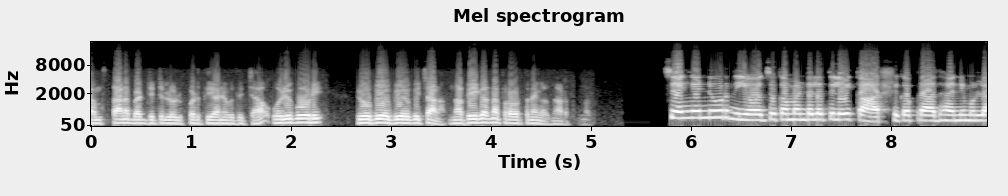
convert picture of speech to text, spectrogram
സംസ്ഥാന ബഡ്ജറ്റിൽ ഉൾപ്പെടുത്തി അനുവദിച്ച ഒരു കോടി രൂപ ഉപയോഗിച്ചാണ് നവീകരണ പ്രവർത്തനങ്ങൾ നടത്തുന്നത്. ചെങ്ങന്നൂർ നിയോജക മണ്ഡലത്തിലെ കാർഷിക പ്രാധാന്യമുള്ള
